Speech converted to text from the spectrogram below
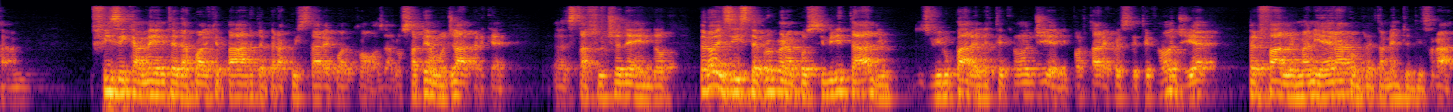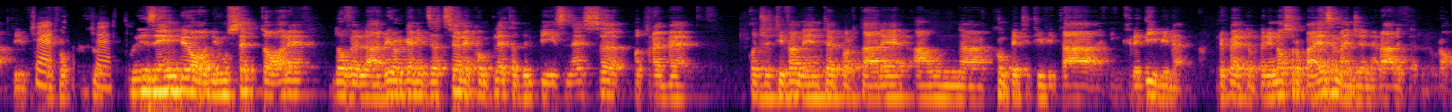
um, fisicamente da qualche parte per acquistare qualcosa, lo sappiamo già perché eh, sta succedendo, però esiste proprio una possibilità di sviluppare le tecnologie, di portare queste tecnologie per farlo in maniera completamente disruptive. Certo, ecco, certo. Un esempio di un settore dove la riorganizzazione completa del business potrebbe oggettivamente portare a una competitività incredibile, ripeto, per il nostro paese ma in generale per l'Europa.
